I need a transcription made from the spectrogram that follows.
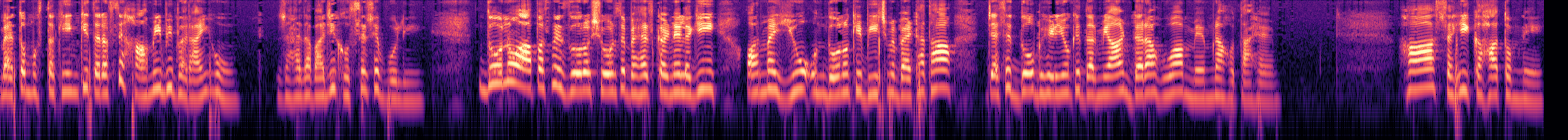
मैं तो मुस्तकीम की तरफ़ से हामी भी भराई हूँ। जहदाबाजी गुस्से से बोली। दोनों आपस में ज़ोरों शोर से बहस करने लगी और मैं यूँ उन दोनों के बीच में बैठा था जैसे दो भेड़ियों के दरमियान डरा हुआ मेमना होता है। हाँ सही कहा तुमने।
